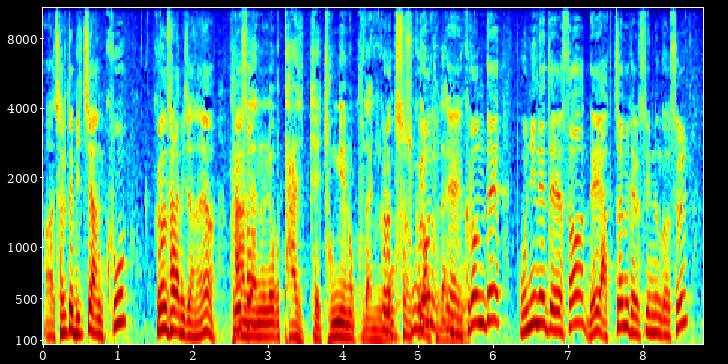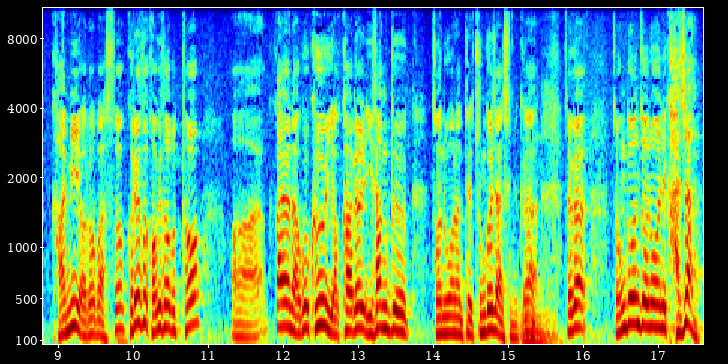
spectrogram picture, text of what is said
어, 절대 믿지 않고, 그런 사람이잖아요. 그래서 다니려고 다 이렇게 정리해놓고 다니고 그렇죠. 숨겨놓고 다니고. 네, 그런데 본인에 대해서 내 약점이 될 수 있는 것을 감히 열어봤어. 그래서 거기서부터 어, 까여나고 그 역할을 이상득 전 의원한테 준 거지 않습니까? 음. 제가 정도원 전 의원이 가장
